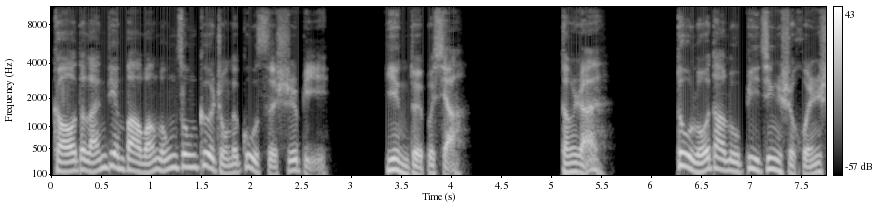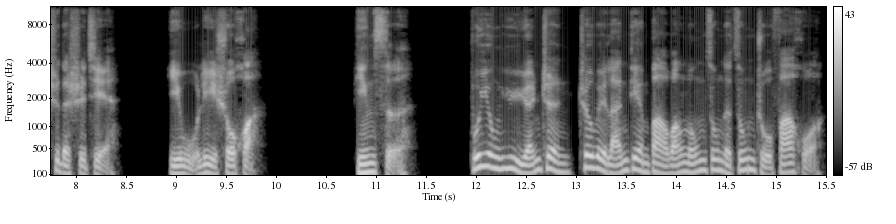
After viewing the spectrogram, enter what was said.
搞得蓝电霸王龙宗各种的顾此失彼，应对不暇。当然，斗罗大陆毕竟是魂师的世界，以武力说话，因此。不用玉元镇这位蓝电霸王龙宗的宗主发火，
